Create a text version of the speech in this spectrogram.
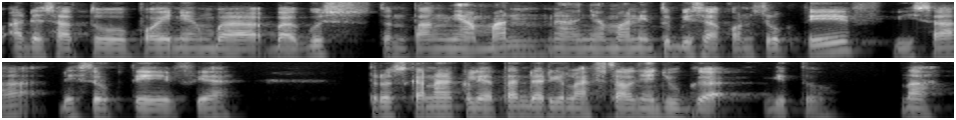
ada satu poin yang ba bagus tentang nyaman. Nah, nyaman itu bisa konstruktif, bisa destruktif ya. Terus karena kelihatan dari lifestyle-nya juga gitu. Nah,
